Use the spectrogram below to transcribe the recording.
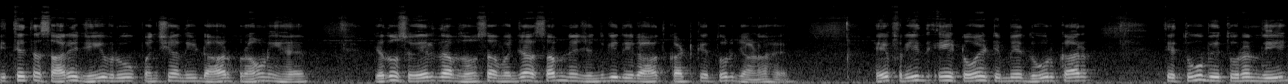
ਇੱਥੇ ਤਾਂ ਸਾਰੇ ਜੀਵ ਰੂਪ ਪੰਛੀਆਂ ਦੀ ਢਾਰ ਪਰਾਉਣੀ ਹੈ ਜਦੋਂ ਸਵੇਰ ਦਾ ਭੌਂਸਾ ਵੱਜਾ, ਸਭ ਨੇ ਜ਼ਿੰਦਗੀ ਦੀ ਰਾਤ ਕੱਟ ਕੇ ਤੁਰ ਜਾਣਾ ਹੈ। ਏ ਫਰੀਦ, ਇਹ ਟੋਏ ਟਿੱਬੇ ਦੂਰ ਕਰ ਤੇ ਤੂੰ ਵੀ ਤੁਰਨ ਦੀ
